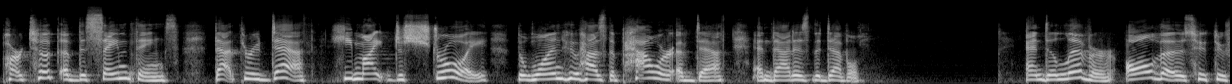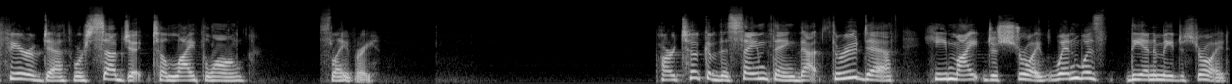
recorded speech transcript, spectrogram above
partook of the same things, that through death he might destroy the one who has the power of death, and that is the devil, and deliver all those who through fear of death were subject to lifelong slavery. Partook of the same thing, that through death he might destroy. When was the enemy destroyed?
